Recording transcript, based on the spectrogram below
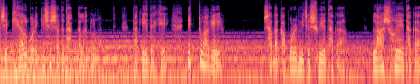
সে খেয়াল করে কিসের সাথে ধাক্কা লাগল, তাকিয়ে দেখে, একটু আগে সাদা কাপড়ের নিচে শুয়ে থাকা, লাশ হয়ে থাকা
